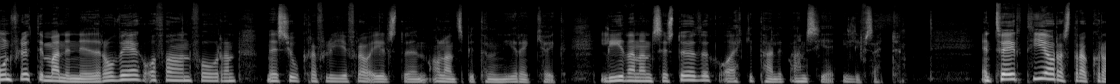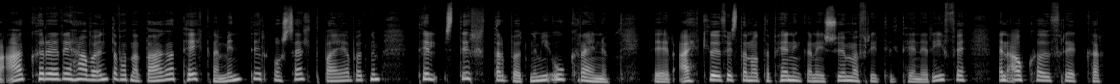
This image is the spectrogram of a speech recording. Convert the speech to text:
Hún flutti manni niður á veg og þaðan fór hann með sjúkraflugi frá eilstöðum á landsbytalan í Reykjavík. Líðan hann sé stöðug og ekki talið hann sé í lífsættu. En tveir tíára strákur á Akureyri hafa undarfatna daga teikna myndir og selt bæjabötnum til styrtarbötnum í Úkrænu. Þeir ætluðu fyrst að nota peningana í sumafrí til Tenerife en ákvaðu frekar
